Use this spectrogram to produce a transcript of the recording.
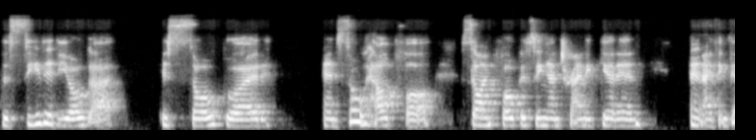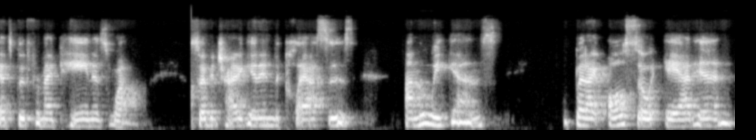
the seated yoga is so good and so helpful. So I'm focusing on trying to get in, and I think that's good for my pain as well. So I've been trying to get into classes on the weekends, but I also add in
